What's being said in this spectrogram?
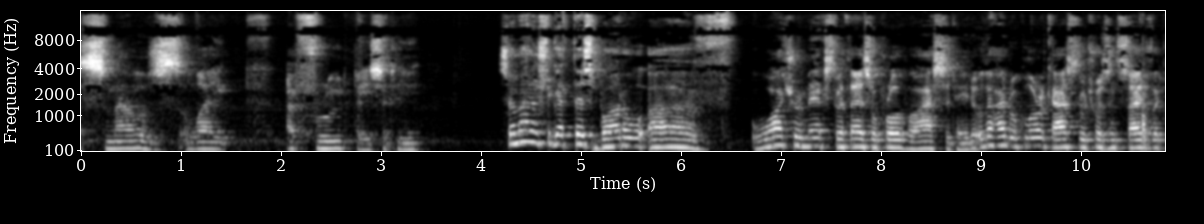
smells like a fruit, basically. So I managed to get this bottle of water mixed with isopropyl acetate. The hydrochloric acid which was inside of it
